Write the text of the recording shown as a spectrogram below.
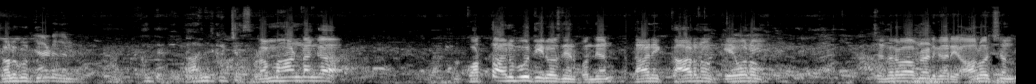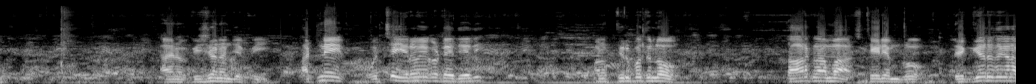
కలుగుతూ బ్రహ్మాండంగా కొత్త అనుభూతి ఈరోజు నేను పొందాను. దానికి కారణం కేవలం చంద్రబాబు నాయుడు గారి ఆలోచనలు ఆయన విజన్ అని చెప్పి. అట్నే వచ్చే ఇరవై ఒకటో తేదీ మన తిరుపతిలో తారకరామ స్టేడియంలో దగ్గర దగ్గర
